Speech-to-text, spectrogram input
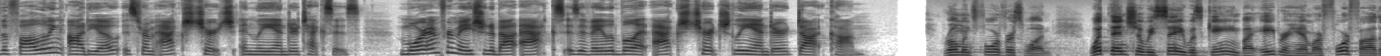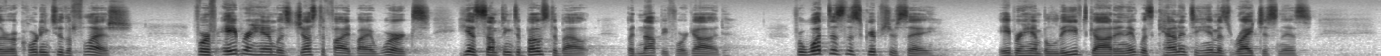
The following audio is from Axe Church in Leander, Texas. More information about Axe is available at axchurchleander.com. Romans 4, verse 1. What then shall we say was gained by Abraham, our forefather, according to the flesh? For if Abraham was justified by works, he has something to boast about, but not before God. For what does the scripture say? Abraham believed God, and it was counted to him as righteousness.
